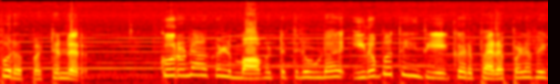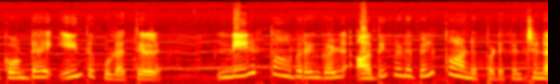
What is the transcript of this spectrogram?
புறப்பட்டனர் குருநாகல் மாவட்டத்தில் உள்ள இருபத்தைந்து ஏக்கர் பரப்பளவை கொண்ட இந்த குளத்தில் நீர் தாவரங்கள் அதிகளவில் காணப்படுகின்றன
